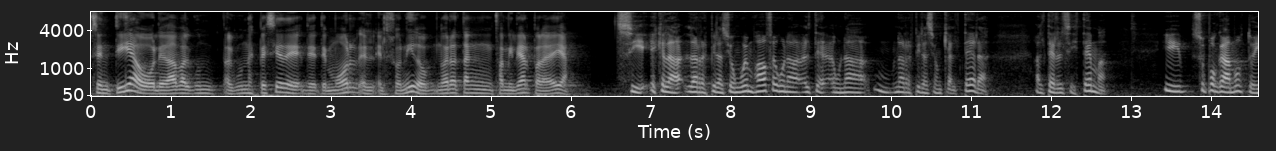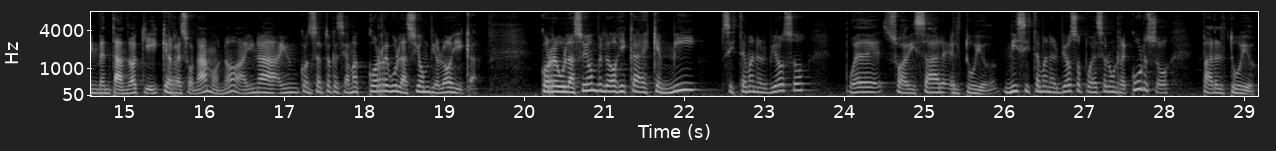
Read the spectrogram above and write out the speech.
sentía o le daba algún, alguna especie de, de temor el, el sonido. No era tan familiar para ella. Sí, es que la, la respiración Wim Hof es una, una, una respiración que altera, altera el sistema. Y supongamos, estoy inventando aquí, que resonamos, ¿no? Hay, una, hay un concepto que se llama corregulación biológica. Corregulación biológica es que mi sistema nervioso puede suavizar el tuyo. Mi sistema nervioso puede ser un recurso para el tuyo.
